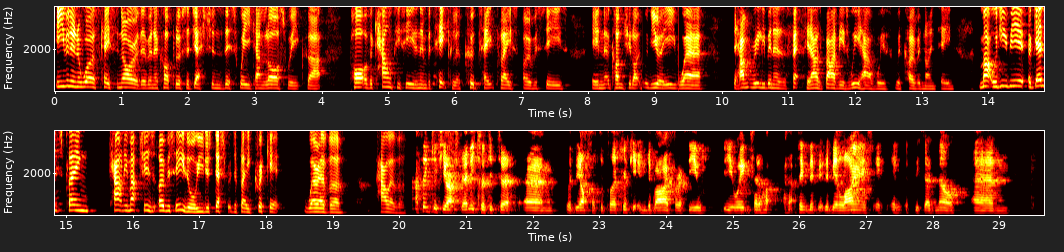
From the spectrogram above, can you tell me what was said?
Even in a worst case scenario, there have been a couple of suggestions this week and last week that part of the county season in particular could take place overseas in a country like the UAE where they haven't really been as affected as badly as we have with, with COVID 19. Matt, would you be against playing county matches overseas or are you just desperate to play cricket wherever, however. I think if you asked any cricketer um, with the offer to play cricket in Dubai for a few few weeks, I think they'd be, they'd be lying if, if, if, they said no. Um,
